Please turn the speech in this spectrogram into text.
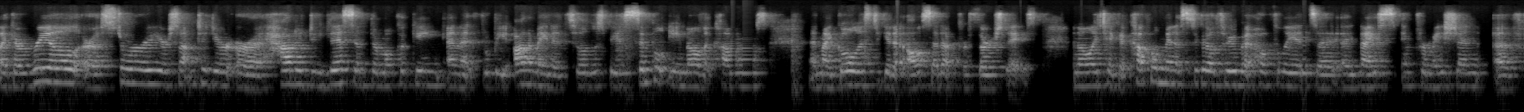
like a reel or a story or something to do, or a how to do this in thermal cooking, and it will be automated. So it'll just be a simple email that comes, and my goal is to get it all set up for Thursdays. And only take a couple minutes to go through, but hopefully it's a, a nice information of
